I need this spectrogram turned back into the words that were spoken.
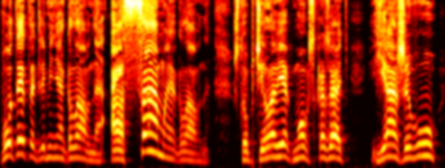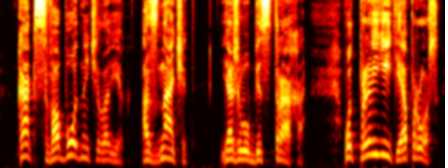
вот это для меня главное. А самое главное, чтобы человек мог сказать, я живу как свободный человек, а значит, я живу без страха. Вот проведите опрос –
